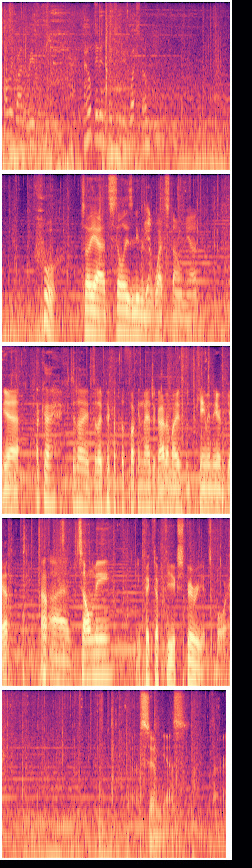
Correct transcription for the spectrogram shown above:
Probably by the Reavers. I hope they didn't take Sweetie's whetstone. Whew. So yeah, it still isn't even the whetstone yet. Yeah. Okay. Did I did I pick up the fucking magic item I came in here to get? Oh, Uh, tell me. You picked up the experience, boy. Assume yes. All right.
